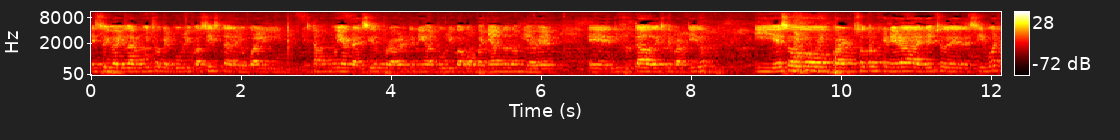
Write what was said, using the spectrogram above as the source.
Eso iba a ayudar mucho a que el público asista, de lo cual estamos muy agradecidos por haber tenido al público acompañándonos y haber eh, disfrutado de este partido. Y eso para nosotros genera el hecho de decir, bueno,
